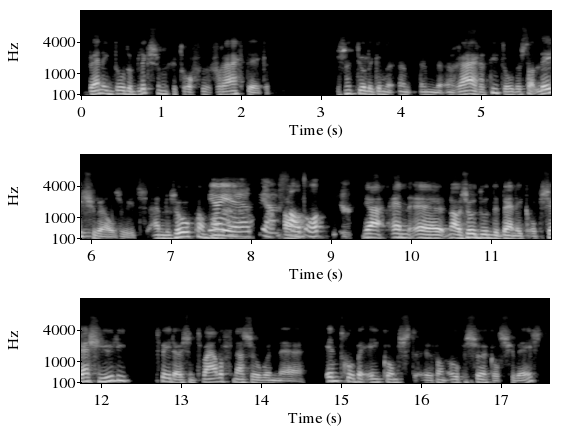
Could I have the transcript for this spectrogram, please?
Ben ik door de bliksem getroffen? Vraagteken is natuurlijk een, een, een, een, rare titel, dus dat lees je wel zoiets. En zo kwam Ja, ja, ja, het valt op. Ja, ja en uh, nou, zodoende ben ik op 6 juli 2012 naar zo'n uh, intro-bijeenkomst uh, van Open Circles geweest.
